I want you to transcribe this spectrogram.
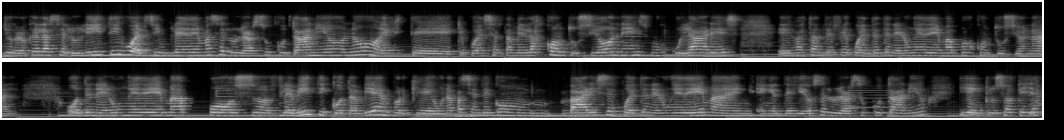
yo creo que la celulitis o el simple edema celular subcutáneo, ¿no? Este, que pueden ser también las contusiones musculares, es bastante frecuente tener un edema postcontusional o tener un edema postflevítico también, porque una paciente con varices puede tener un edema en, el tejido celular subcutáneo e incluso aquellas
